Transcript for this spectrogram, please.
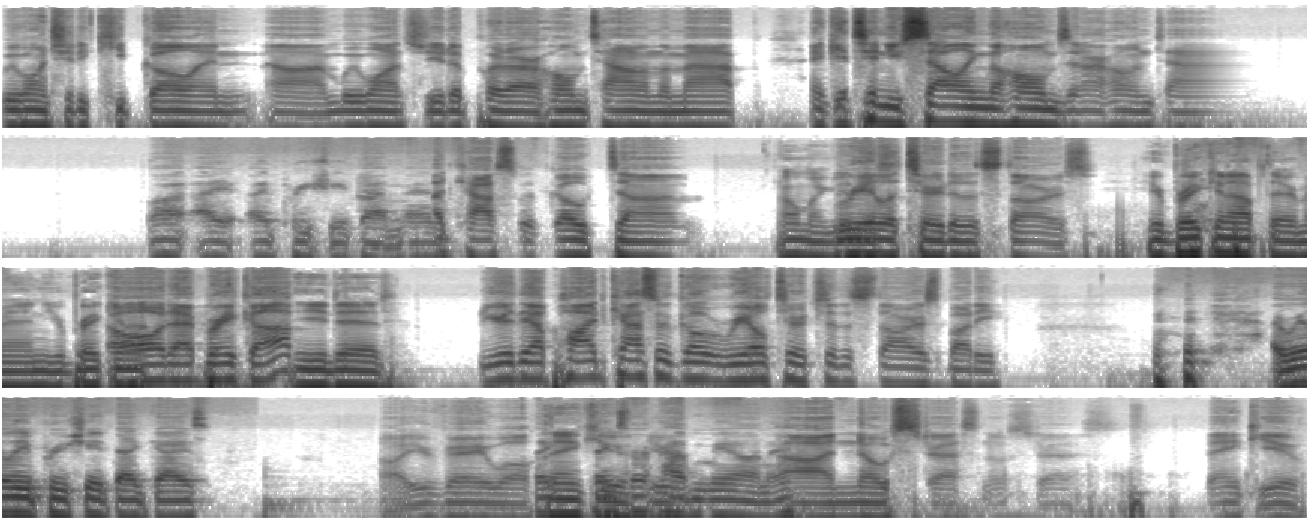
We want you to keep going. Um, we want you to put our hometown on the map and continue selling the homes in our hometown. Well, I, I appreciate that, man. Podcast with Goat, um, Oh my goodness. realtor to the stars. You're breaking up there, man. You're breaking Oh, up. did I break up? You did. You're the podcast with Goat, realtor to the stars, buddy. I really appreciate that, guys. Oh, you're very welcome. Thank Thanks you. for You're- having me on. Eh? Ah, no stress, no stress. Thank you.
